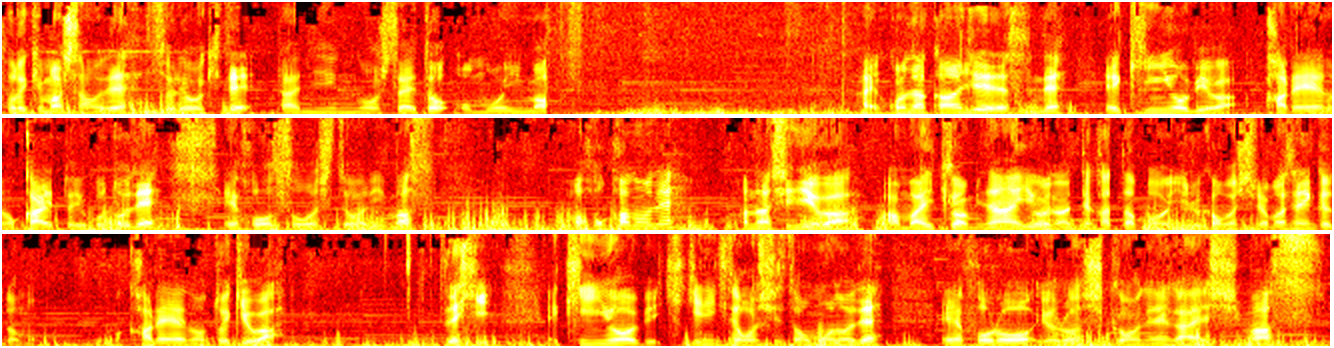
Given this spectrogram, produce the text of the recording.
届きましたのでそれを着てランニングをしたいと思いますはい、こんな感じでですね、え金曜日はカレーの会ということで、え放送しております。まあ、他のね、話にはあまり興味ないよなんて方もいるかもしれませんけども、カレーの時は、ぜひ金曜日聞きに来てほしいと思うので、えフォローよろしくお願いします。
